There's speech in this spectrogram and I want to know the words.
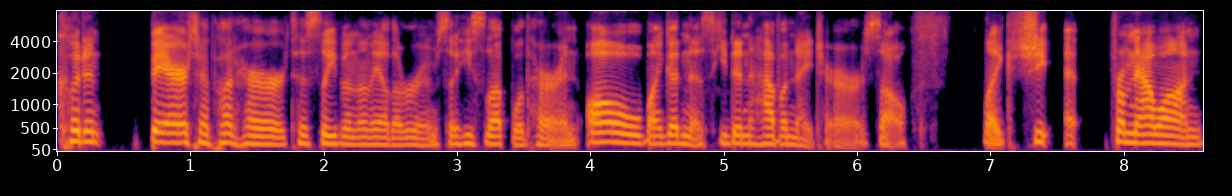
couldn't bear to put her to sleep in the other room so he slept with her and oh my goodness he didn't have a night terror so like she eh, from now on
